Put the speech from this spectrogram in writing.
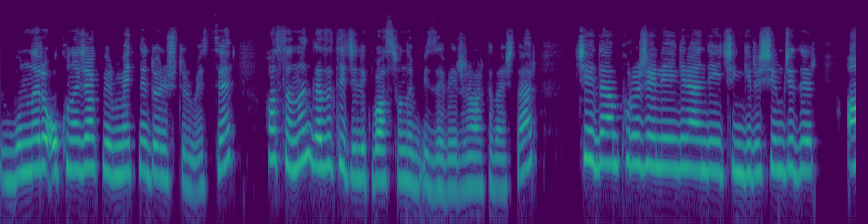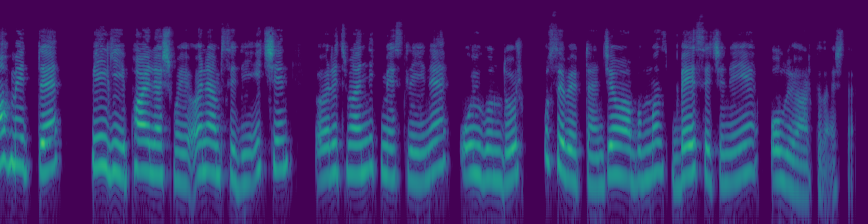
bunları okunacak bir metne dönüştürmesi Hasan'ın gazetecilik vasfını bize verir arkadaşlar. Çiğdem projeyle ilgilendiği için girişimcidir. Ahmet de bilgiyi paylaşmayı önemsediği için öğretmenlik mesleğine uygundur. Bu sebepten cevabımız B seçeneği oluyor arkadaşlar.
